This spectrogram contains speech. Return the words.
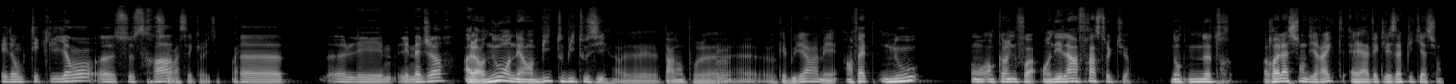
Et donc, tes clients, euh, ce sera sera sécurisé. Ouais. euh, euh, les, les majors? Alors nous, on est en B2B2C. Euh, pardon pour le euh, vocabulaire, mais en fait, nous, on- encore une fois, on est l'infrastructure. Donc notre relation directe elle est avec les applications.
